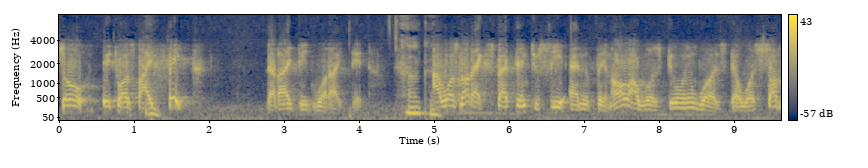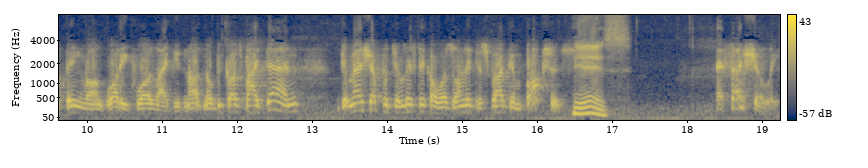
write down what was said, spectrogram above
So it was by faith that I did what I did. Okay. I was not expecting to see anything. All I was doing was there was something wrong. What it was, I did not know because by then, dementia pugilistica was only described in boxes, Yes. essentially.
